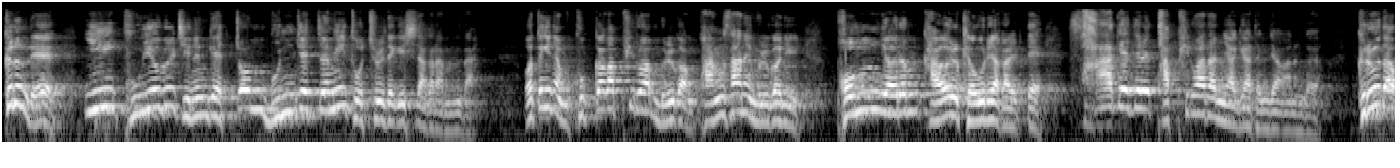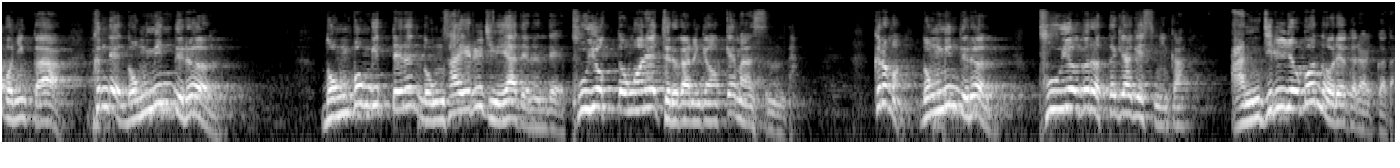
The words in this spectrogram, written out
그런데 이 부역을 지는 게 좀 문제점이 도출되기 시작을 합니다. 어떻게 냐면 국가가 필요한 물건, 광산의 물건이 봄, 여름, 가을, 겨울이라고 할 때 사계절에 다 필요하다는 이야기가 등장하는 거예요. 그러다 보니까 근데 농민들은 농번기 때는 농사일을 지어야 되는데 부역동원에 들어가는 경우가 꽤 많습니다. 그러면 농민들은 부역을 어떻게 하겠습니까? 안 지려고 노력을 할 거다.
